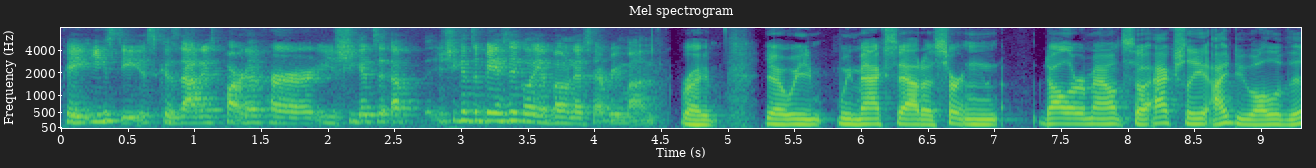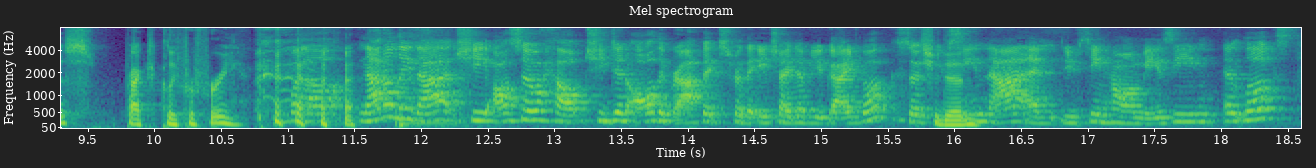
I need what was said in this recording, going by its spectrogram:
pay ECs because that is part of her. She gets up. She gets a, basically a bonus every month. Right. Yeah. We we maxed out a certain dollar amount. So actually, I do all of this practically for free. well, not only that, she also helped. She did all the graphics for the HIW guidebook. So if she you've did. seen that and you've seen how amazing it looks,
